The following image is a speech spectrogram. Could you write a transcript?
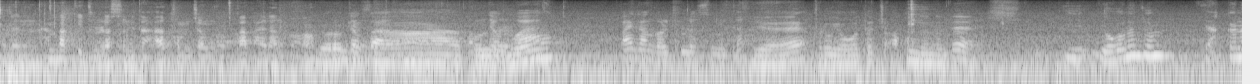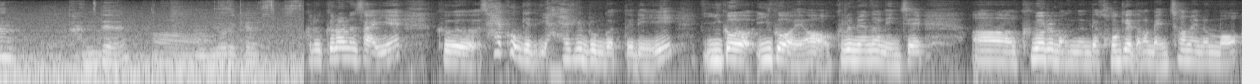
저는 한 바퀴 둘렀습니다. 검정 것과 빨간 거. 요렇게 검정과- 싹 검정과 돌리고 빨간 걸 둘렀습니까? 예 그리고 요것도 조금 넣는데 이, 요거는 좀 약간은 단데 어, 요렇게 그러, 그러는 사이에 그 살코기들이 얇은 것들이 이거 이거예요. 그러면은 이제 어 그거를 먹는데 거기에다가 맨 처음에는 뭐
